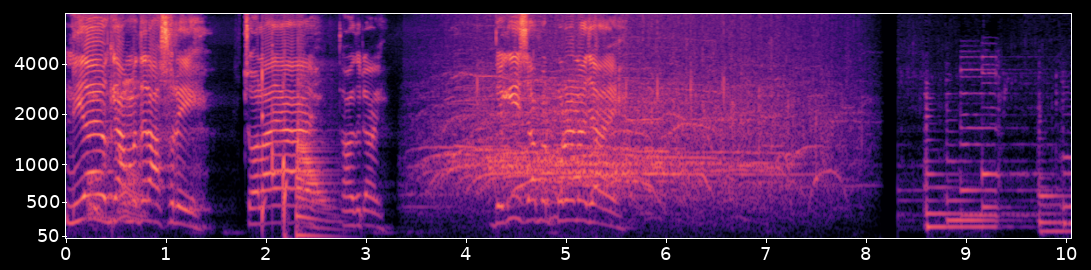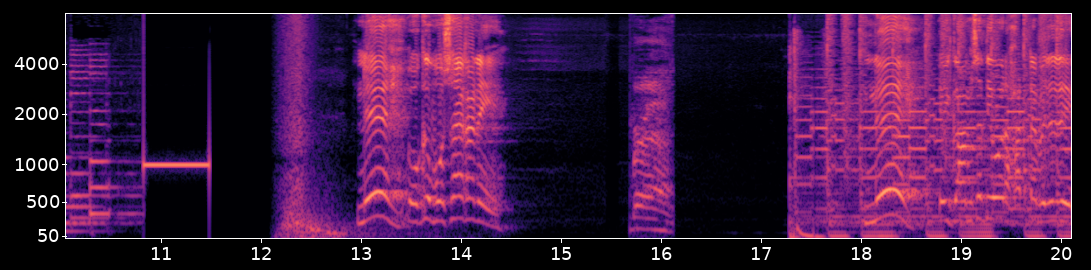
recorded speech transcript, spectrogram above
নিয়ে আয় ওকে আমাদের আসরে। চল, আয় তাড়াতাড়ি আয়। দেখিস আবার পড়ে না যায়। নে, ওকে বসা এখানে। নে, এই গামছা দিয়ে ওর হাতটা বেঁধে দে।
